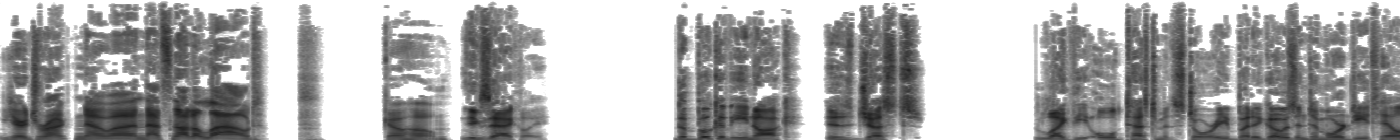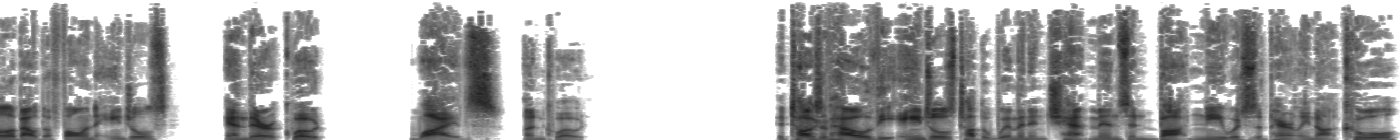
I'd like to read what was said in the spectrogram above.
you're drunk, Noah, and that's not allowed. Go home. Exactly. The book of Enoch is just like the Old Testament story, but it goes into more detail about the fallen angels and their quote wives unquote. It talks of how the angels taught the women enchantments and botany, which is apparently not cool.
